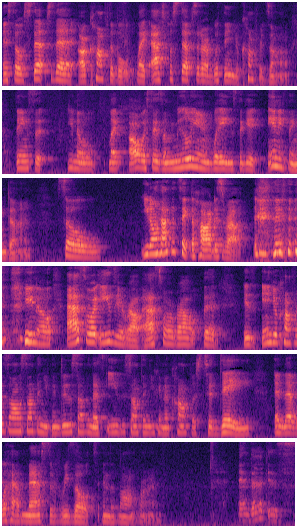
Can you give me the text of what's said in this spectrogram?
and so steps that are comfortable, like ask for steps that are within your comfort zone, things that you know, like I always say, there's a million ways to get anything done. So you don't have to take the hardest route. you know, ask for an easier route. Ask for a route that is in your comfort zone, something you can do, something that's easy, something you can accomplish today, and that will have massive results in the long run. And that is,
